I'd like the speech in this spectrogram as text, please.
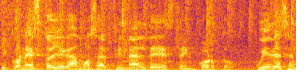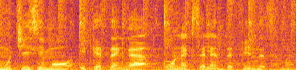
Y con esto llegamos al final de este en corto. Cuídese muchísimo y que tenga un excelente fin de semana.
